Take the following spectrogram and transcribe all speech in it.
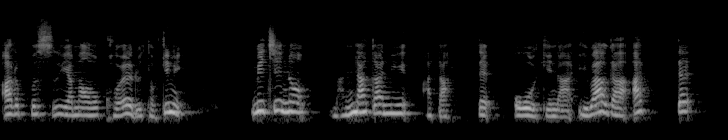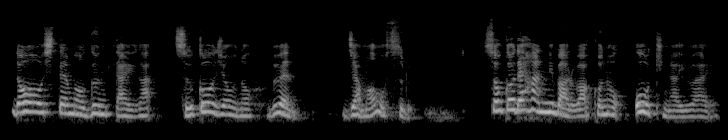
アルプス山を越えるときに、道の真ん中に当たって大きな岩があって、どうしても軍隊が通行上の不便、邪魔をする。そこでハンニバルはこの大きな岩へ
